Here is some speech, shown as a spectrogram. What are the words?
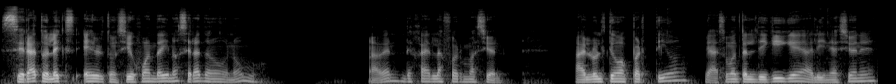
Cerato, el ex Everton, sigue jugando ahí. No, Cerato no, no. A ver, deja la formación. A los últimos partidos. Ya, súmate el de Quique, alineaciones.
